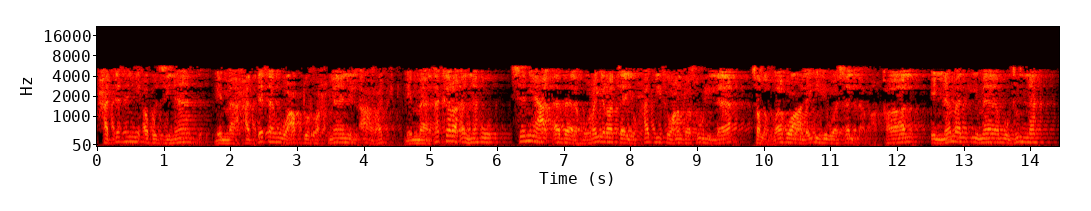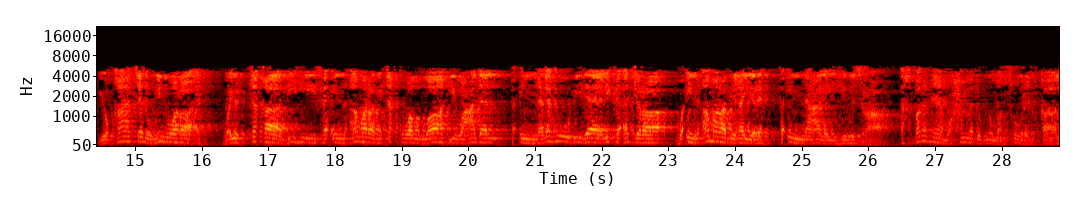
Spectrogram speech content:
حدثني أبو الزناد مما حدثه عبد الرحمن الأعرج مما ذكر أنه سمع أبا هريرة يحدث عن رسول الله صلى الله عليه وسلم قال إنما الإمام جنة يقاتل من ورائه. ويتقى به فإن أمر بتقوى الله وعدل فإن له بذلك أجرا وإن أمر بغيره فإن عليه وزرا. أخبرنا محمد بن منصور قال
